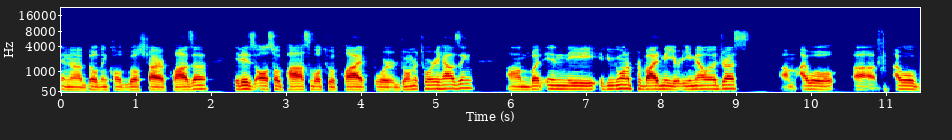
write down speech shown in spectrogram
in a building called Wilshire Plaza. It is also possible to apply for dormitory housing. Um, but in the, if you want to provide me your email address, um, I will, uh, I will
